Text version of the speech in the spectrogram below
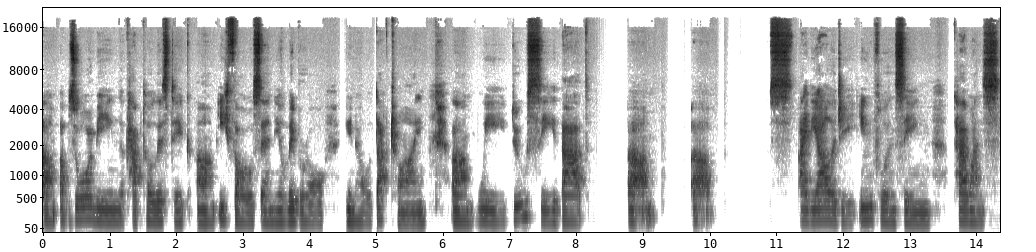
um, absorbing the capitalistic um, ethos and neoliberal, you know, doctrine, um, we do see that um, uh, ideology influencing Taiwan's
